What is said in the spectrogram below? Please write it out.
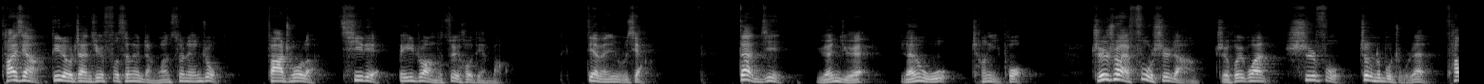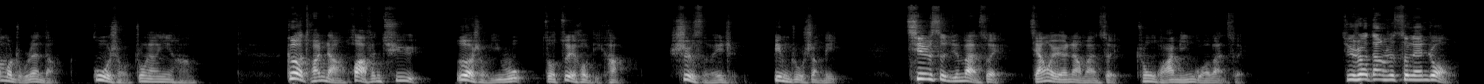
他向第六战区副司令长官孙连仲发出了凄烈悲壮的最后电报，电文如下：弹尽援绝，人无城已破。直率副师长、指挥官、师副、政治部主任、参谋主任等固守中央银行，各团长划分区域，扼守一屋，做最后抵抗，誓死为止，并祝胜利。七十四军万岁！蒋委员长万岁！中华民国万岁！据说当时孙连仲。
